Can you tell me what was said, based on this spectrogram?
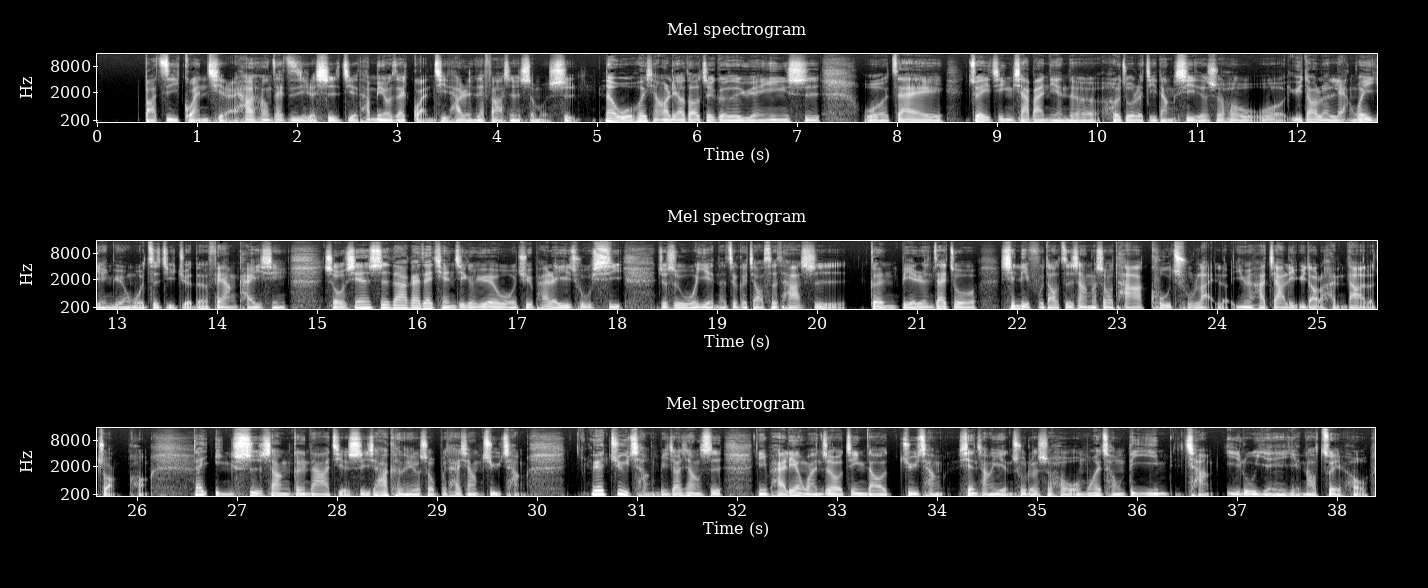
把自己关起来？他好像在自己的世界，他没有在管其他人在发生什么事。那我会想要聊到这个的原因是，我在最近下半年的合作了几档戏的时候，我遇到了两位演员，我自己觉得非常开心。首先是大概在前几个月，我去拍了一出戏，就是我演的这个角色，他是。跟别人在做心理辅导咨商的时候，他哭出来了，因为他家里遇到了很大的状况。在影视上跟大家解释一下，他可能有时候不太像剧场。因为剧场比较像是你排练完之后进到剧场现场演出的时候，我们会从第一场一路演演到最后，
